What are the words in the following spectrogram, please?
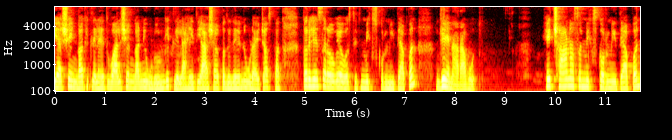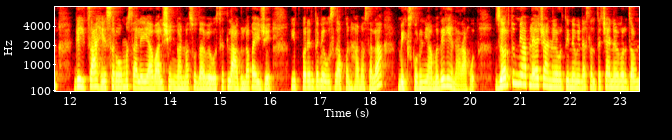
या शेंगा घेतलेल्या आहेत वाल शेंगा निवडून घेतलेल्या आहेत या अशा पद्धतीने निवडायच्या असतात. तर हे सर्व व्यवस्थित मिक्स करून इथे आपण घेणार आहोत. हे छान असं मिक्स करून इथे आपण घ्यायचं आहे. सर्व मसाले या वाल शेंगांनासुद्धा व्यवस्थित लागलं पाहिजे. इथपर्यंत व्यवस्थित आपण हा मसाला मिक्स करून यामध्ये घेणार आहोत. जर तुम्ही आपल्या या चॅनलवरती नवीन असाल तर चॅनलवर जाऊन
